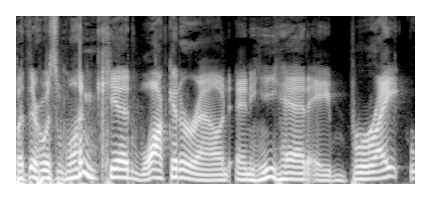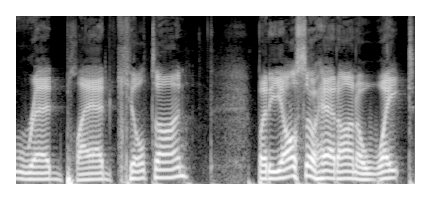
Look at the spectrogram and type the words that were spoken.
But there was one kid walking around and he had a bright red plaid kilt on, but he also had on a white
